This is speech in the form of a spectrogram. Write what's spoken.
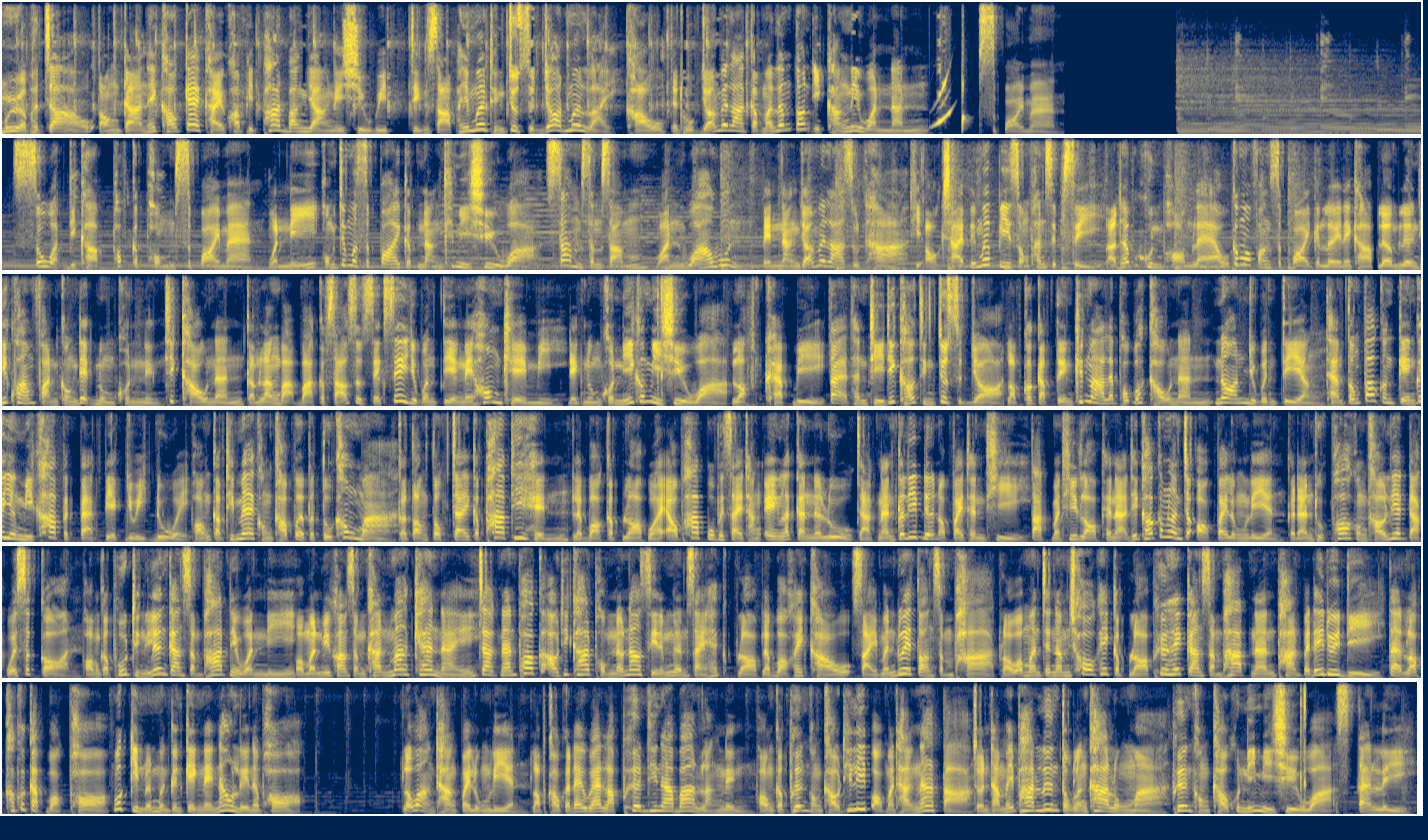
เมื่อพระเจ้าต้องการให้เขาแก้ไขความผิดพลาดบางอย่างในชีวิต จึงสาปให้เมื่อถึงจุดสุดยอดเมื่อไหร่ เขาจะถูกย้อนเวลากลับมาเริ่มต้นอีกครั้งในวันนั้น สปอยแมนสวัสดีครับ พบกับผมสปอยแมน วันนี้ผมจะมาสปอยกับหนังที่มีชื่อว่า ซ้ำซ้ำๆวันว้าวุ่น เป็นหนังย้อนเวลาสุดฮาที่ออกฉายไปเมื่อปี 2014 แล้วถ้าพวกคุณพร้อมแล้วก็มาฟังสปอยกันเลยนะครับ เริ่มเรื่องที่ความฝันของเด็กหนุ่มคนหนึ่ง ที่เขานั้นกำลังบะบากกับสาวสุดเซ็กซี่อยู่บนเตียงในห้องเคมี เด็กหนุ่มคนนี้เขามีชื่อว่าล็อบแครบบี้แต่ทันทีที่เขาถึงจุดสุดยอดล็อบก็กลับตื่นขึ้นมาและพบว่าเขานั้น นอนอยู่บนเตียง แถมตรงเป้ากางเกงก็ยังมีคราบแปลกๆเปียกอยู่อีกด้วยพร้อมกับที่แม่ของเขาเปิดประตูเข้ามา ก็ต้องตกใจกับภาพที่เห็น และบอกกับล็อบว่าให้เอาผ้าปูไปใส่ถังเองละกันนะลูก จากนั้นก็รีบเดินออกไปทันที ตัดมาที่ล็อบขณะที่เขากำลังจะออกไปโรงเรียน ก็ดันถูกพ่อของเขาเรียกดักไว้ซะก่อน พร้อมกับพูดถึงเรื่องการสัมภาษณ์ในวันนี้ว่ามันมีความสำคัญมากแค่ไหน จากนั้นพ่อก็เอาที่คาดผมเน่าๆสีน้ำเงินใส่ให้กับล็อบและบอกให้เขาใส่มันด้วยตอนสัมภาษณ์ เพราะว่ามันจะนำโชคให้กับล็อบเพื่อให้การสัมภาษณ์นั้นผ่านไปได้ด้วยดี แต่ล็อบเขาก็กลับบอกพ่อว่ากลิ่นมันเหมือนกางเกงในเน่าเลยนะพ่อ ระหว่างทางไปโรงเรียนล็อบเขาก็ได้แวะรับเพื่อนที่หน้าบ้านหลังหนึ่ง พร้อมกับเพื่อนของเขาที่รีบออกมาทางหน้าต่าง จนทำให้พลาดลื่นตกหลังคาลงมา เพื่อนของเขาคนนี้มีชื่อว่าสแตนลีย์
